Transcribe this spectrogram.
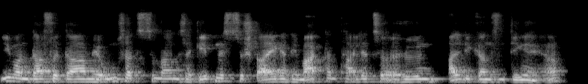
Die waren dafür da, mehr Umsatz zu machen, das Ergebnis zu steigern, die Marktanteile zu erhöhen, all die ganzen Dinge. Ja.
